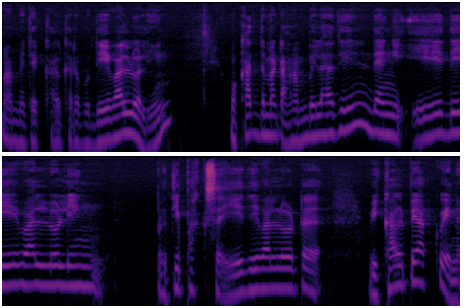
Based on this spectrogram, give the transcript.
මම මෙතෙක් කල් කරපු දේවල් වලින් මොකද්ද මට හම්බෙලා තියෙන්නේ? දැන් ඒ දේවල් වලින් ප්‍රතිපක්ෂ ඒ දේවල් වලට විකල්පයක් වෙන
